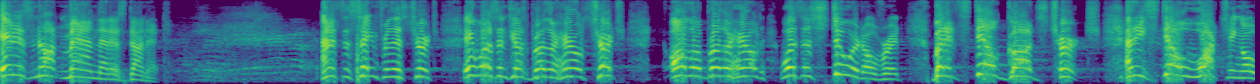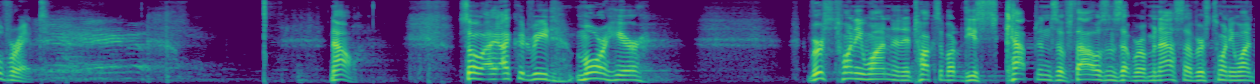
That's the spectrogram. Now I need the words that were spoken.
It is not man that has done it. And it's the same for this church. It wasn't just Brother Harold's church, although Brother Harold was a steward over it, but it's still God's church, and He's still watching over it. Now, so I, I could read more here. Verse 21, and it talks about these captains of thousands that were of Manasseh, verse 21.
